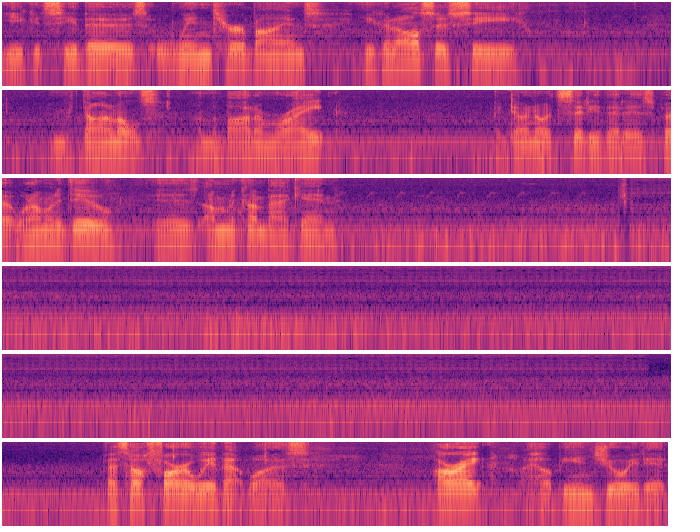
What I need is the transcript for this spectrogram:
you could see those wind turbines. You can also see McDonald's on the bottom right. I don't know what city that is, but what I'm going to do is I'm going to come back in. That's how far away that was. All right, I hope you enjoyed it.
